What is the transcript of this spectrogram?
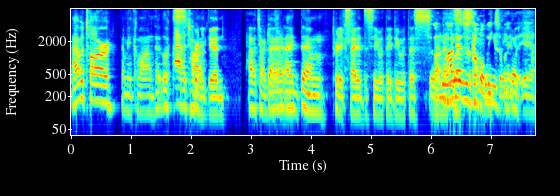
Avatar. I mean, come on, it looks Avatar, pretty good. Avatar I, definitely. I am pretty excited to see what they do with this. Yeah, on well, Netflix. that's a couple weeks away, but yeah.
